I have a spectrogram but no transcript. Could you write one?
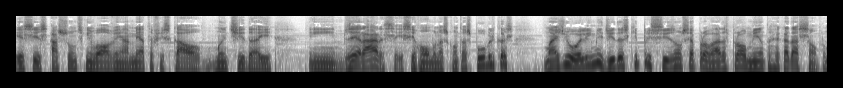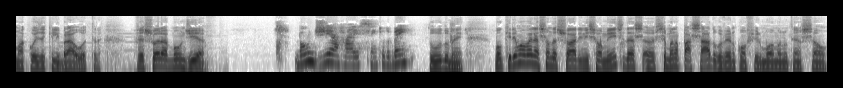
esses assuntos que envolvem a meta fiscal mantida aí em zerar esse rombo nas contas públicas mas de olho em medidas que precisam ser aprovadas para aumento da arrecadação, para uma coisa equilibrar a outra. Professora, bom dia. Bom dia, Heisen, tudo bem? Tudo bem. Bom, queria uma avaliação da senhora inicialmente. Dessa, semana passada o governo confirmou a manutenção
